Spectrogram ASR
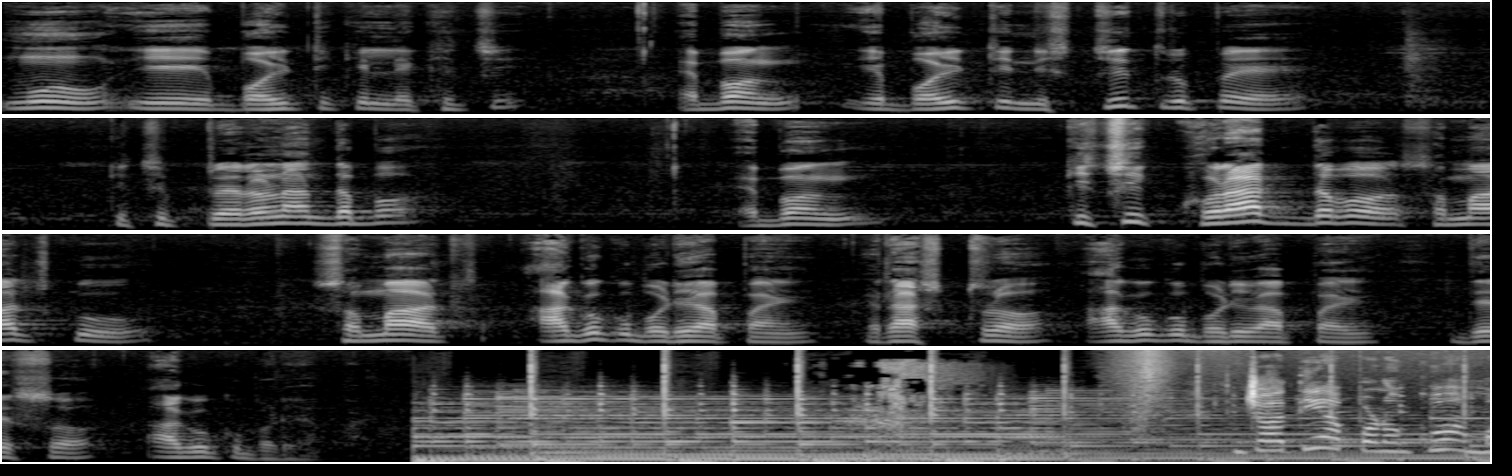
ମୁଁ ଏ ବହିଟିକି ଲେଖିଛି ଏବଂ ଏ ବହିଟି ନିଶ୍ଚିତ ରୂପେ କିଛି ପ୍ରେରଣା ଦେବ ଏବଂ କିଛି ଖୋରାକ ଦେବ ସମାଜକୁ ସମାଜ ଆଗକୁ ବଢ଼ିବା ପାଇଁ ରାଷ୍ଟ୍ର ଆଗକୁ ବଢ଼ିବା ପାଇଁ ଦେଶ ଆଗକୁ ବଢ଼ିବା ପାଇଁ ଯଦି ଆପଣଙ୍କୁ ଆମ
